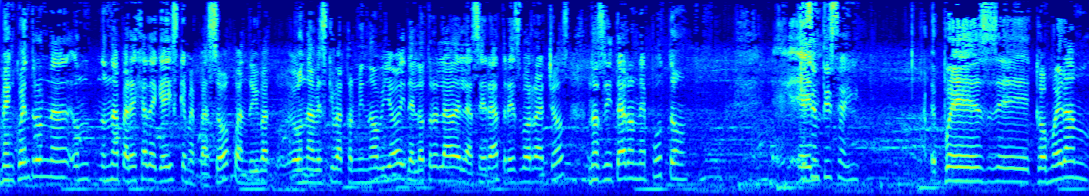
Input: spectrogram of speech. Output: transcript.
Me encuentro una, un- una pareja de gays que me pasó cuando iba, una vez que iba con mi novio y del otro lado de la acera, tres borrachos, nos gritaron, eh, puto. ¿Qué En- sentiste ahí? Pues eh, como eran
